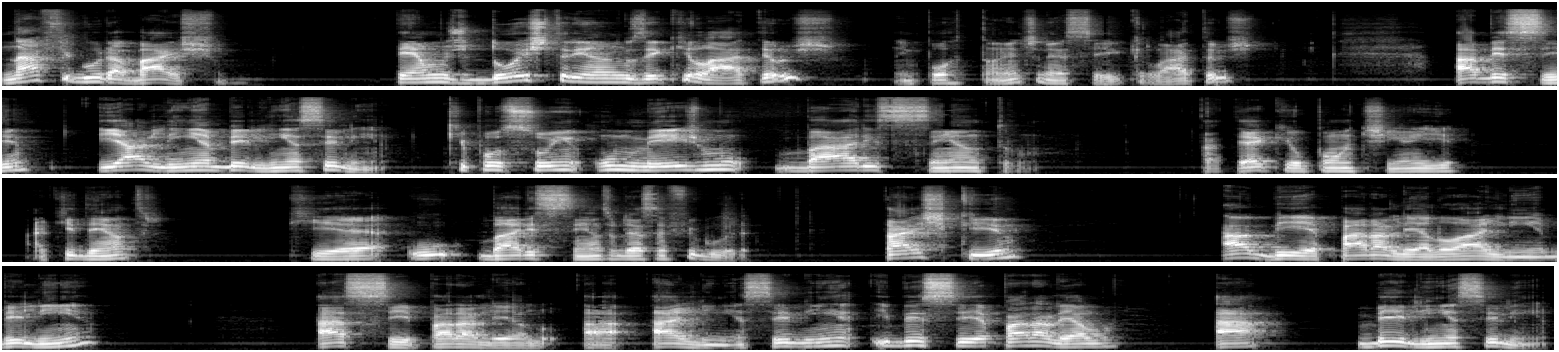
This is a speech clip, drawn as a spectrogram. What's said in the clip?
Na figura abaixo, temos dois triângulos equiláteros, importante, né, ser equiláteros, ABC e a linha B', C', que possuem o mesmo baricentro. Tá até aqui o pontinho aí, aqui dentro, que é o baricentro dessa figura. Tais que AB é paralelo à linha B', AC paralelo à A' C' e BC é paralelo a B', C'.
